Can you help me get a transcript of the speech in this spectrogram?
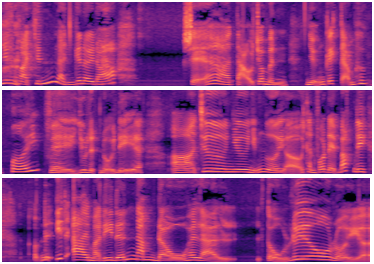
nhưng mà chính là những cái nơi đó sẽ à, tạo cho mình những cái cảm hứng mới về du lịch nội địa à, chứ như những người ở thành phố Đài Bắc đi đi- ít ai mà đi đến năm đầu hay là tổ liêu, rồi ờ,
